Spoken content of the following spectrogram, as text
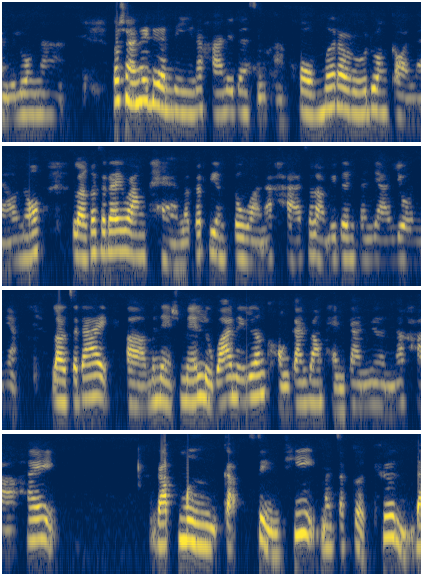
นไว้ล่วงหน้า เพราะฉะนั้นในเดือนนี้นะคะ ในเดือนสิงหาคมเมื่อเรารู้ดวงก่อนแล้วเนาะเราก็จะได้วางแผนแล้วก็เตรียมตัวนะคะสำหรับในเดือนกันยายนเนี่ยเราจะได้ management หรือว่าในเรื่องของการวางแผนการเงินนะคะ ให้รับมือกับ สิ่งที่มันจะเกิดขึ้นแบ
